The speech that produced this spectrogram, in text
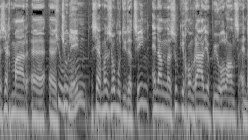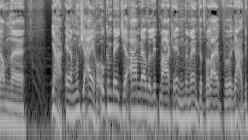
zeg maar, Tune tune-in. in. Zeg maar, zo moet u dat zien. En dan zoek je gewoon Radio Puur Hollands. En dan, ja, en dan moet je eigen ook een beetje aanmelden, lid maken. En op het moment dat we live, ja, dan,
